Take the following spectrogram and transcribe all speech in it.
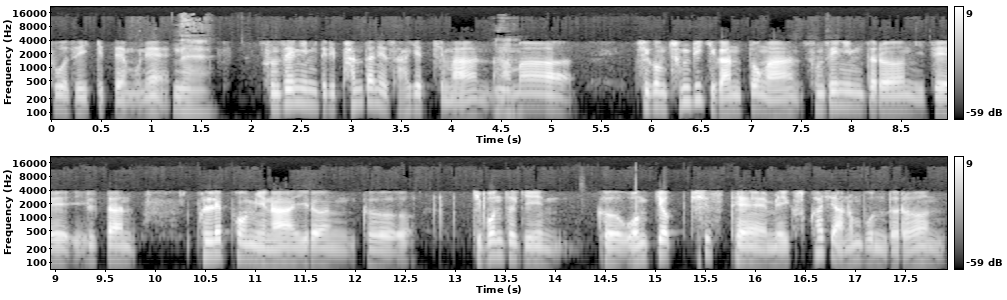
주어져 있기 때문에 네. 선생님들이 판단해서 하겠지만 음. 아마 지금 준비 기간 동안 선생님들은 이제 일단 플랫폼이나 이런 그 기본적인 그 원격 시스템에 익숙하지 않은 분들은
